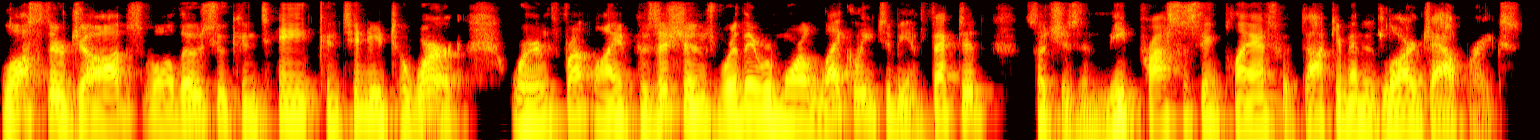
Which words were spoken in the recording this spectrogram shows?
lost their jobs, while those who contain, continued to work were in frontline positions where they were more likely to be infected, such as in meat processing plants with documented large outbreaks.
